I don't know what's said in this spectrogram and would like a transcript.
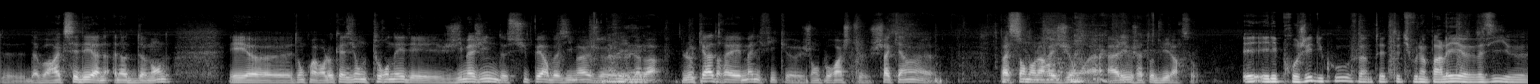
d'avoir accédé à, à notre demande. Et euh, donc on va avoir l'occasion de tourner des, j'imagine, de superbes images euh, là-bas. Le cadre est magnifique. Euh, J'encourage chacun euh, passant dans la région à, à aller au château de Villarceau. Et, et les projets, du coup, enfin, peut-être que tu voulais en parler, euh, vas-y. euh.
